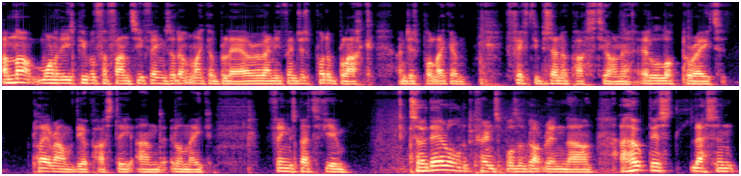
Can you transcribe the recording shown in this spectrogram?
I'm not one of these people for fancy things. I don't like a blur or anything. Just put a black and just put like a 50% opacity on it. It'll look great. Play around with the opacity and it'll make things better for you so they're all the principles I've got written down. I hope this lesson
